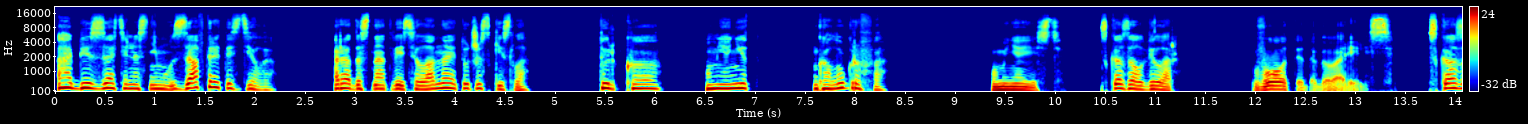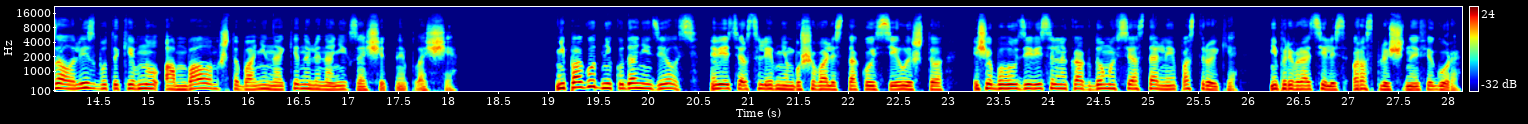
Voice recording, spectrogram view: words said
«Обязательно сниму. Завтра это сделаю», — радостно ответила она и тут же скисла. «Только у меня нет голографа». «У меня есть», — сказал Вилар. «Вот и договорились», — сказал Лизбут и кивнул амбалам, чтобы они накинули на них защитные плащи. Непогода никуда не делась. Ветер с ливнем бушевали с такой силой, что еще было удивительно, как дом и все остальные постройки не превратились в расплющенные фигуры.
